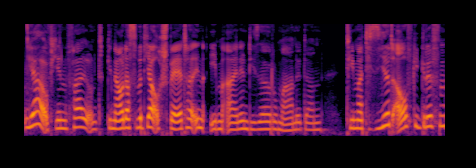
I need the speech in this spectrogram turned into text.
Ja, auf jeden Fall. Und genau das wird ja auch später in eben einem dieser Romane dann thematisiert, aufgegriffen.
